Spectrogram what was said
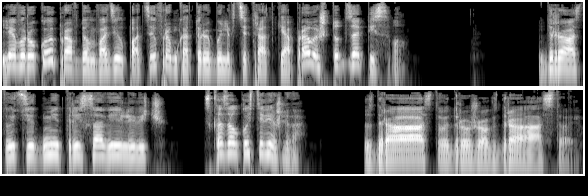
Левой рукой правдом водил по цифрам, которые были в тетрадке, а правой что-то записывал. «Здравствуйте, Дмитрий Савельевич», — сказал Костя вежливо. «Здравствуй, дружок, здравствуй».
